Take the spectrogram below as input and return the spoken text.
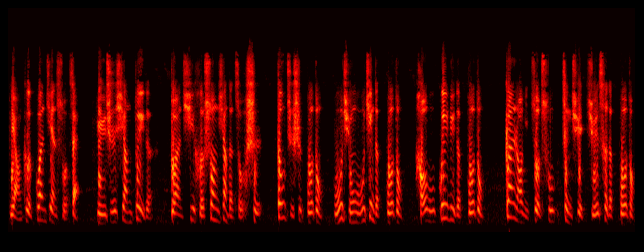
两个关键所在。与之相对的。短期和双向的走势都只是波动，无穷无尽的波动，毫无规律的波动，干扰你做出正确决策的波动。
